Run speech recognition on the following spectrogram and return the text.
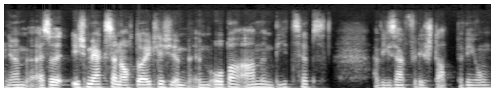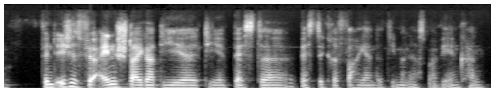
Ja, also ich merke es dann auch deutlich im, im Oberarm, im Bizeps. Aber wie gesagt, für die Startbewegung finde ich es für Einsteiger die, die beste, beste Griffvariante, die man erstmal wählen kann.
